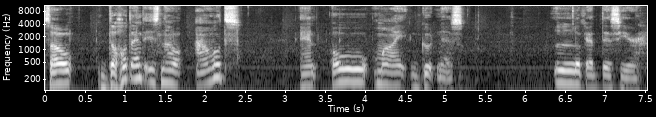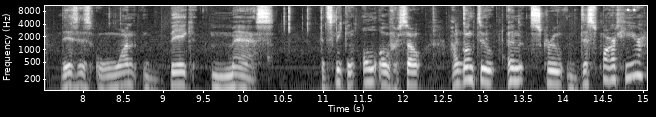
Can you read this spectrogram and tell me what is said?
So the hot end is now out and oh my goodness. Look at this here. This is one big mess. It's leaking all over. So I'm going to unscrew this part here.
